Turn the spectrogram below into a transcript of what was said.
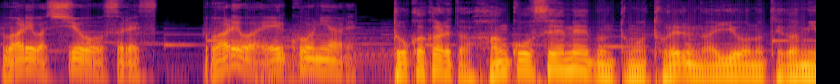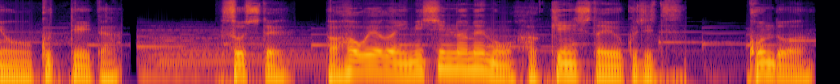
我は死を恐れず。我は栄光にあれ。と書かれた犯行声明文とも取れる内容の手紙を送っていた。そして、母親が意味深なメモを発見した翌日、今度は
